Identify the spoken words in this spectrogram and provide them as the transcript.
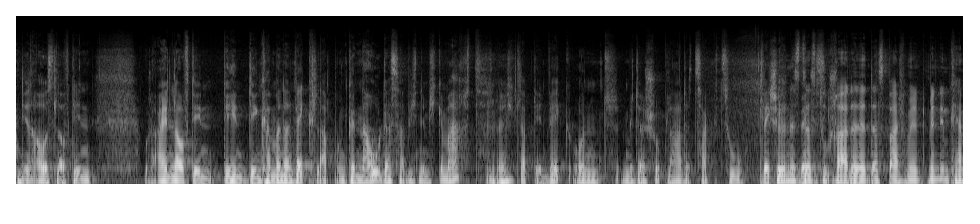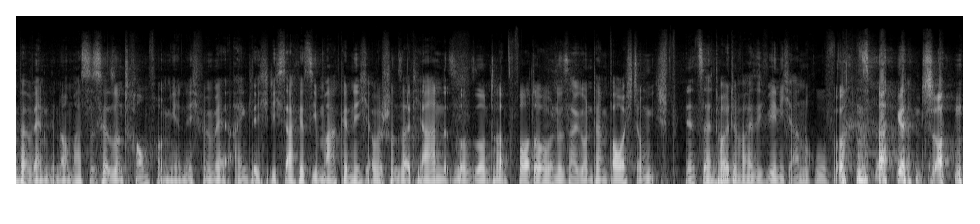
den Auslauf, den oder Einlauf, den, den, den kann man dann wegklappen. Und genau das habe ich nämlich gemacht. Mhm. Ich klappe den weg und mit der Schublade zack zu. Weg, Schön ist, dass du gerade das Beispiel mit, mit dem Campervan genommen hast. Das ist ja so ein Traum von mir. Nicht? Wenn wir eigentlich, ich sage jetzt die Marke nicht, aber schon seit Jahren so, so einen Transporter holen und sage, und dann baue ich da um. Seit heute weiß ich, wen ich anrufe und sage, John,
